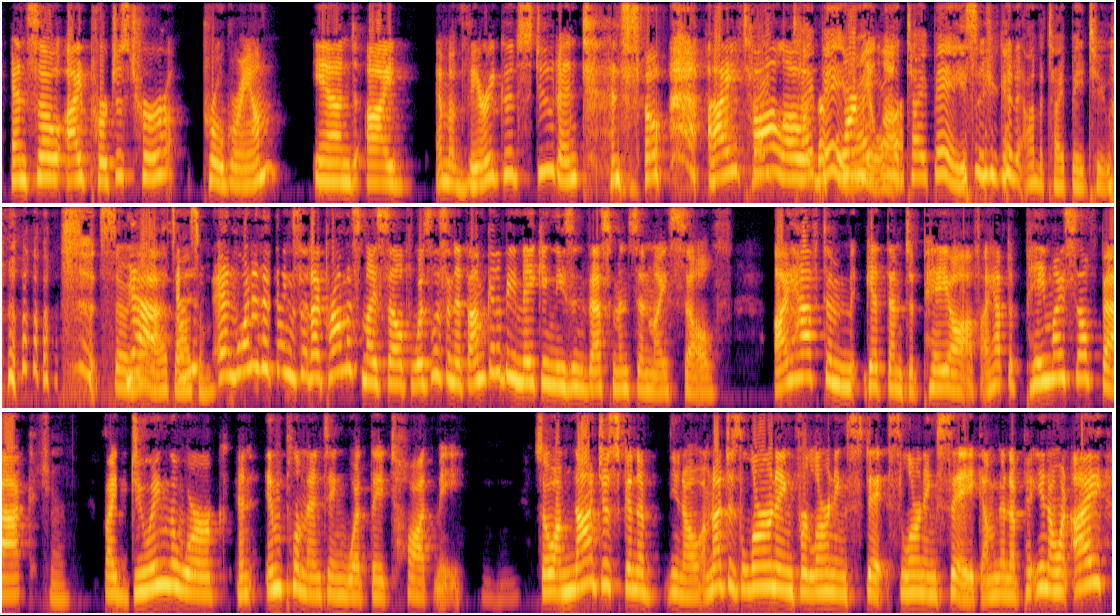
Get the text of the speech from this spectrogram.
And so I purchased her program and I am a very good student, and so I type, follow type the a, formula. Right? type A, so you're gonna. I'm a type A too. so yeah, yeah that's and, awesome. And one of the things that I promised myself was, listen, if I'm going to be making these investments in myself, I have to get them to pay off. I have to pay myself back sure. by doing the work and implementing what they taught me. Mm-hmm. So I'm not just going to, you know, I'm not just learning for learning st- learning sake. I'm going to, pay, you know, when I,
